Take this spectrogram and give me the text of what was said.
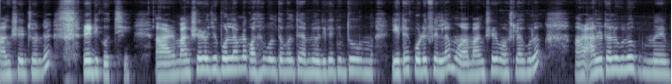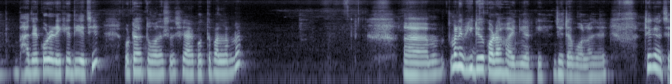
মাংসের জন্য রেডি করছি। আর মাংসের ওই যে বললাম না কথা বলতে বলতে আমি ওদিকে কিন্তু এটা করে ফেললাম মাংসের মশলাগুলো। আর আলু টালুগুলো ভাজা করে রেখে দিয়েছি। ওটা তোমাদের সাথে শেয়ার করতে পারলাম না। মানে ভিডিও করা হয়নি আর কি, যেটা বলা যায়। ঠিক আছে?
